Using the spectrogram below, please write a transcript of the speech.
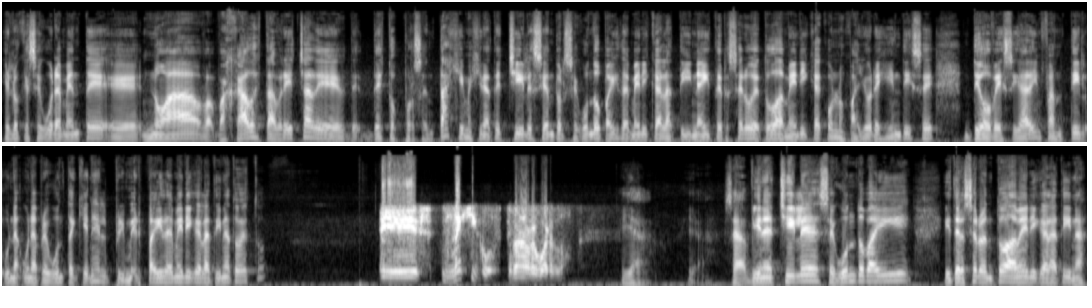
es lo que seguramente eh, no ha bajado esta brecha de, de estos porcentajes. Imagínate Chile siendo el segundo país de América Latina y tercero de toda América con los mayores índices de obesidad infantil. Una, una pregunta, ¿quién es el primer país de América Latina todo esto? Es México, si no recuerdo. Ya. O sea, viene Chile, segundo país y tercero en toda América Latina.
